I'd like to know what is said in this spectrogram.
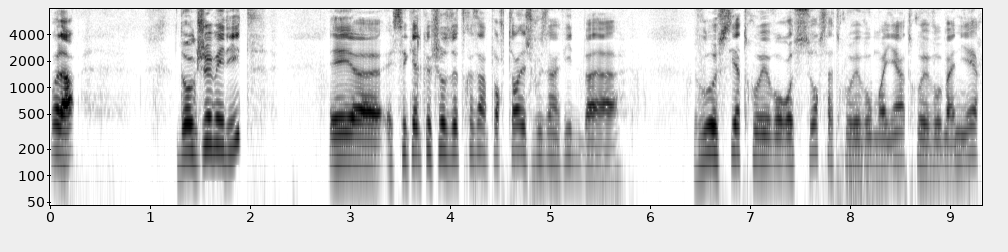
Voilà. Donc je médite euh, et, c'est quelque chose de très important et je vous invite bah, vous aussi à trouver vos ressources, à trouver vos moyens, à trouver vos manières.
